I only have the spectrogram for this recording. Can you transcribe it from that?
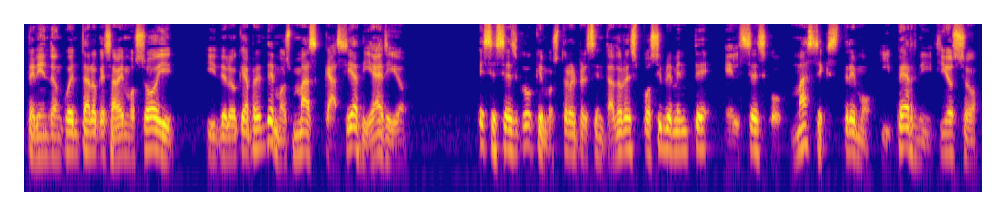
Teniendo en cuenta lo que sabemos hoy y de lo que aprendemos más casi a diario, ese sesgo que mostró el presentador es posiblemente el sesgo más extremo y pernicioso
